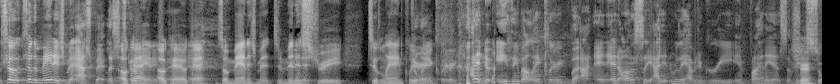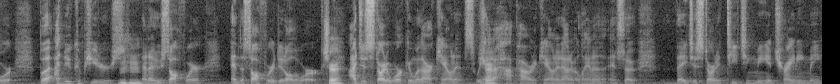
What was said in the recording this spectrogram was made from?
So so the management aspect. Let's just go Okay. management. Okay. you Okay. know? So management to, To ministry, ministry, to land To clearing. land clearing. I didn't know anything about land clearing, but I, and, and honestly, I didn't really have a degree in finance of Sure. any sort. But I knew computers Mhm. and I knew software, and the software did all the work. Sure. I just started working with our accountants. We Sure. had a high-powered accountant out of Atlanta, and so they just started teaching me and training me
